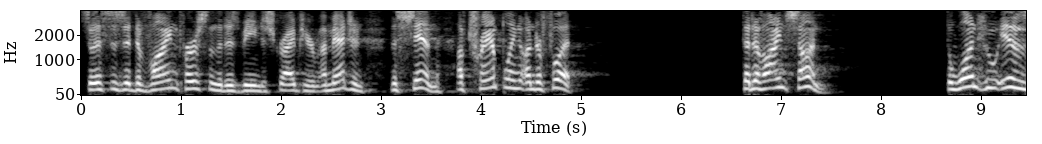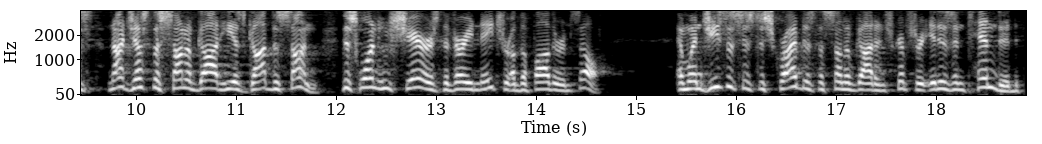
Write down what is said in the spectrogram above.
So this is a divine person that is being described here. Imagine the sin of trampling underfoot the divine son the one who is not just the Son of God, he is God the Son. This one who shares the very nature of the Father himself. And when Jesus is described as the Son of God in Scripture, it is intended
